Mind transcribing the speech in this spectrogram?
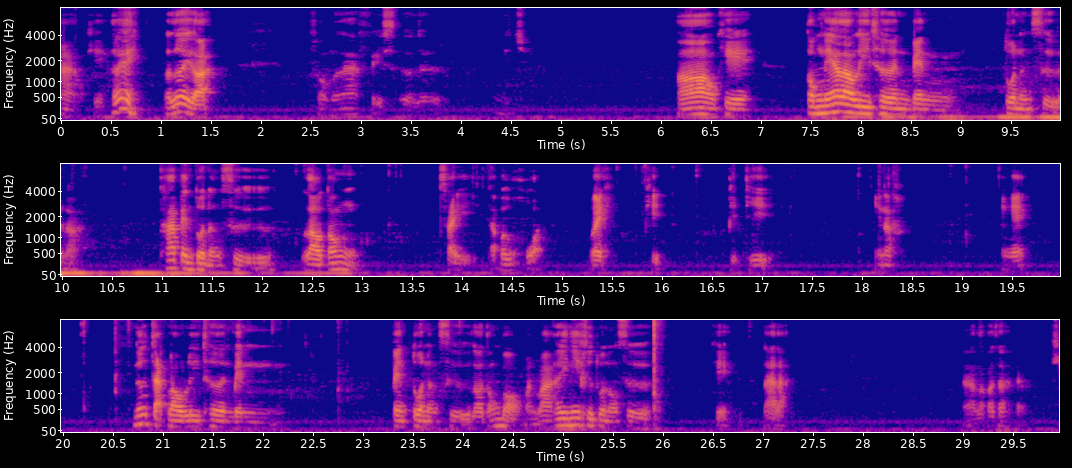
อ่าโอเค เฮ้ย error อีกเหรอ formula parse error อ๋อโอเค ตรงนี้เรา return เป็นตัวหนังสือเนาะ ถ้าเป็นตัวหนังสือเราต้องใส่ double quote เว้ย ผิด ผิดที่ นี่นะอย่างเงี้ยเนื่องจากเรารีเทิร์นเป็น เป็นตัวหนังสือเราต้องบอกมันว่า เฮ้ย นี่คือตัวหนังสือ โอเค ได้ละอ่าเราก็จะโอเค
